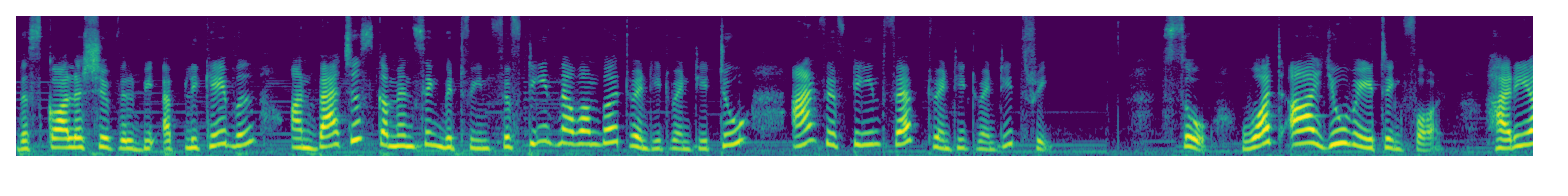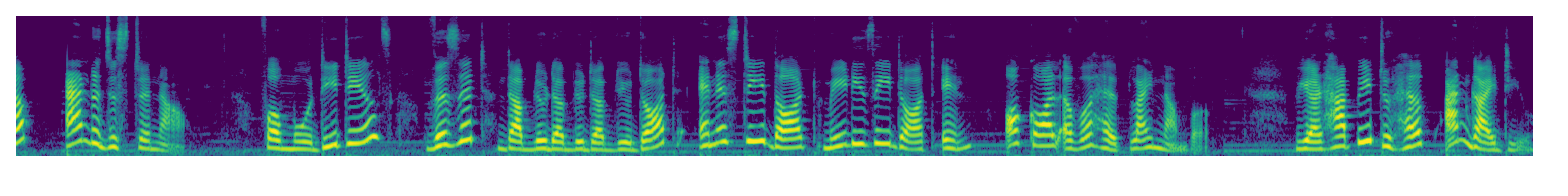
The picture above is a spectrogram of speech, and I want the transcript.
The scholarship will be applicable on batches commencing between 15th November 2022 and 15th Feb 2023. So, what are you waiting for? Hurry up and register now. For more details, visit www.nst.madeeasy.in or call our helpline number. We are happy to help and guide you.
